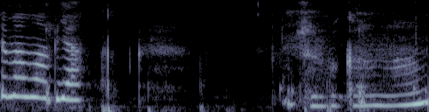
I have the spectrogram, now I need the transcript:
Tamam abla. Dur bakalım.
